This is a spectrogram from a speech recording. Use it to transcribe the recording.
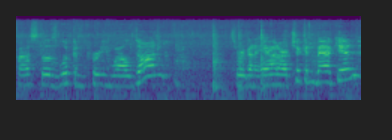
Pasta's looking pretty well done. So we're gonna add our chicken back in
